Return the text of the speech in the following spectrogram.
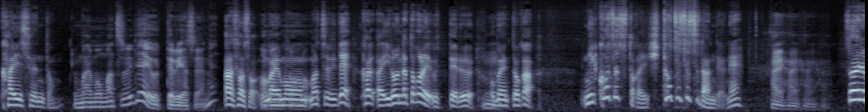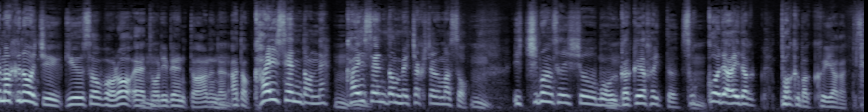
海鮮丼。うまいもん祭りで売ってるやつだよね。あそうそう。うまいもん祭りでかあいろんなところで売ってるお弁当が2個ずつとか1つずつなんだよね、はいはいはいはいそれで幕の内牛そぼろ、えー鶏弁当あるんだ、あと海鮮丼ね、海鮮丼めちゃくちゃうまそう、一番最初もう楽屋入ったら速攻で間バクバク食いやがって。さ、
